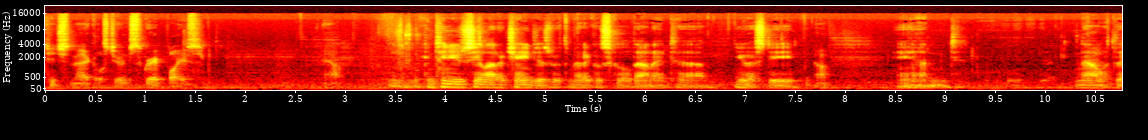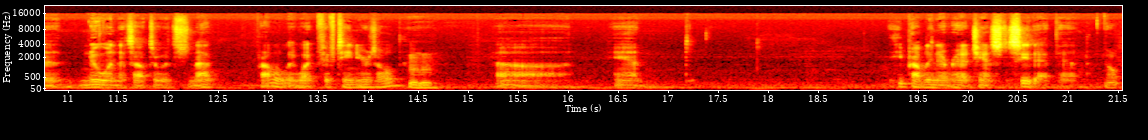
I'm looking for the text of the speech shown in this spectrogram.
teach the medical students. It's a great place. Yeah. We continue to see a lot of changes with the medical school down at uh, USD, Yeah. and now with the new one that's out there, it's not probably what 15 years old, Mhm. uh, and he probably never had a chance to see that then. Nope.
